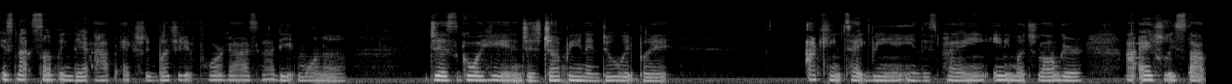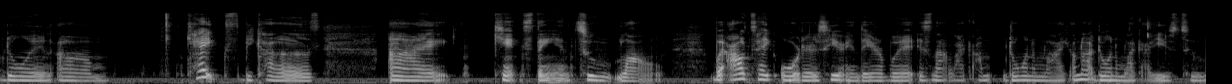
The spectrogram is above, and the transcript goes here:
it's not something that I've actually budgeted for, guys, and I didn't want to just go ahead and just jump in and do it, but I can't take being in this pain any much longer. I actually stopped doing um, cakes because I can't stand too long. But I'll take orders here and there, but it's not like I'm doing them like, I'm not doing them like I used to.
